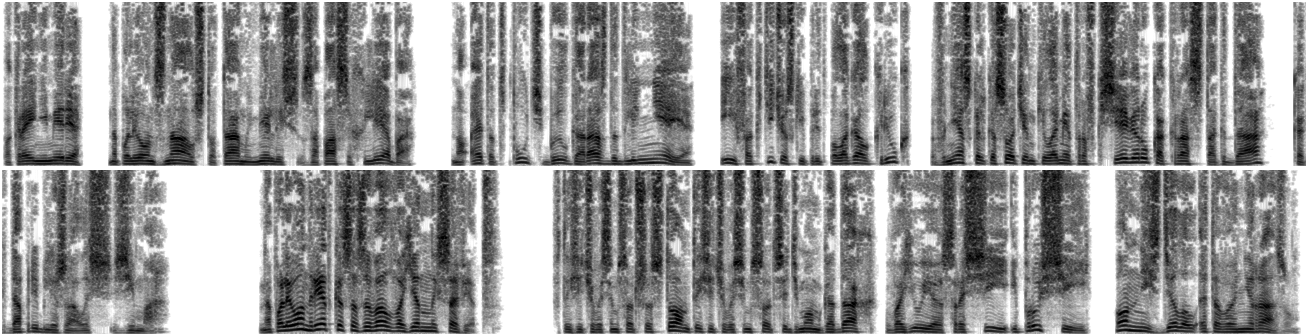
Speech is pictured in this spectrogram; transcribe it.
По крайней мере, Наполеон знал, что там имелись запасы хлеба, но этот путь был гораздо длиннее и фактически предполагал крюк в несколько сотен километров к северу как раз тогда, когда приближалась зима. Наполеон редко созывал военный совет. В 1806-1807 годах, воюя с Россией и Пруссией, он не сделал этого ни разу.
